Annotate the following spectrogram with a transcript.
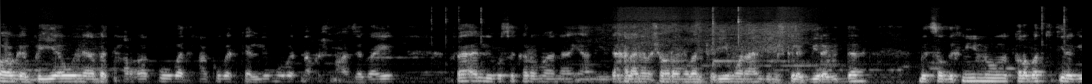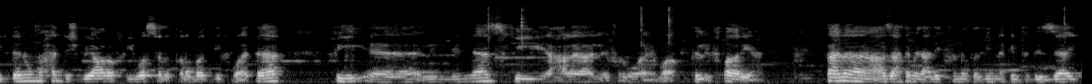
أعجب بيا وأنا بتحرك وبضحك وبتكلم وبتناقش مع الزباين. فقال لي بص يا كرم أنا يعني دخل علينا شهر رمضان الكريم وأنا عندي مشكلة كبيرة جدا. بتصادفني إنه طلبات كتيرة جدا ومحدش بيعرف يوصل الطلبات دي في وقتها في للناس في على وقت الإفطار يعني. فأنا عايز أعتمد عليك في النقطة دي إنك أنت إزاي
